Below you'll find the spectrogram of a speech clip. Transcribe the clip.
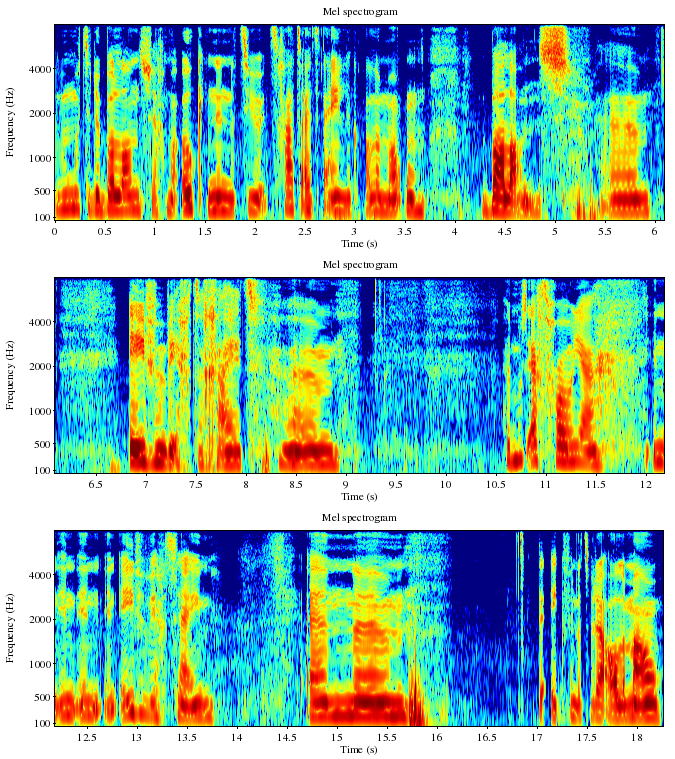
we moeten de balans, zeg maar, ook in de natuur. Het gaat uiteindelijk allemaal om balans. Um, evenwichtigheid. Um, het moet echt gewoon, ja, in, in, in, evenwicht zijn. En de, ik vind dat we daar allemaal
